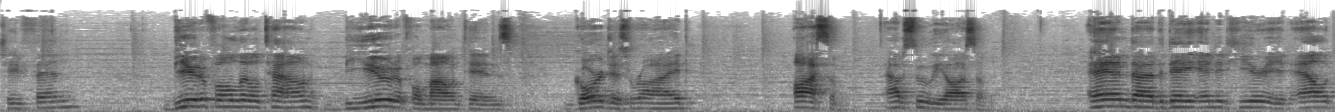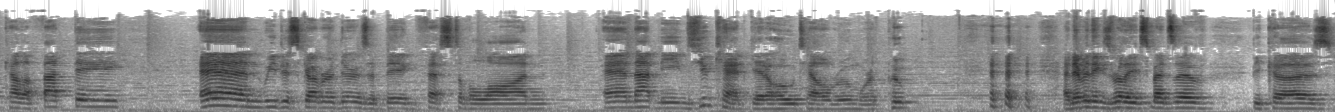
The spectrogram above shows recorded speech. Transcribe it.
Chafen. Beautiful little town, beautiful mountains, gorgeous ride. Awesome, absolutely awesome. And uh, the day ended here in El Calafate. And we discovered there is a big festival on. And that means you can't get a hotel room worth poop. and everything's really expensive because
